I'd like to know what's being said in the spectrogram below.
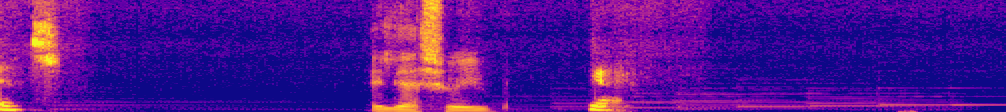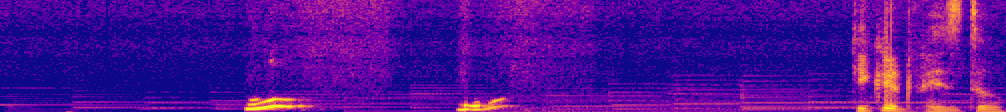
एच एलिया शोएब या हम्म बोलो टिकट भेज दो।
